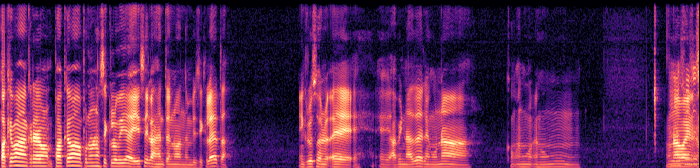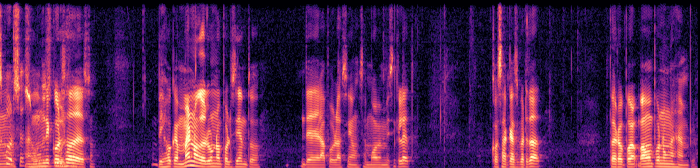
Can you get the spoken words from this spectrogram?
¿para qué van a crear para qué van a poner una ciclovía ahí si la gente no anda en bicicleta? Incluso eh, eh, Abinader en una en, un- en un En una esos vaina- en un- discursos. en un, Un discurso discurso. de eso dijo que menos del 1% de la población se mueve en bicicleta. Cosa que es verdad. Pero vamos a poner un ejemplo.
